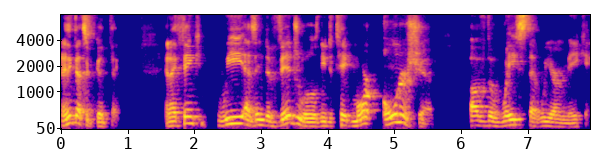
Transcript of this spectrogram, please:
And I think that's a good thing. And I think we as individuals need to take more ownership of the waste that we are making.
